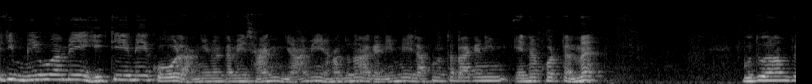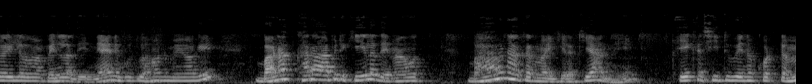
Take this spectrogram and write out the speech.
ඉතින් මේවා මේ හිතේ මේ කෝලං එනකොට මේ සංඥා මේ හඳුනා ගැනීම මේ ලකුණු තබා ගැනීම එනකොටම බුදුහාමුදුරුවෝ පෙන්ලා දෙන්නේ නැහැ නේ බුදුහාමුදුරුවෝ මේ වගේ බණක් කරා අපිට කියලා දෙනවා. නමුත් භාවනා කරනවායි කියලා කියන්නේ ඒක සිදු වෙනකොටම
